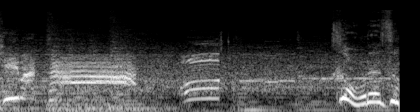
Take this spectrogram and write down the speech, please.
決まったこれぞ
